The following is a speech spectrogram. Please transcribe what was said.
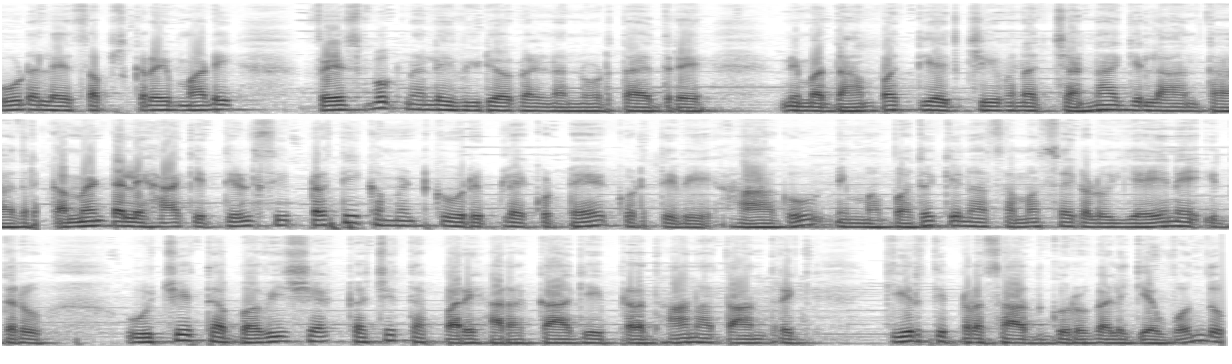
ಕೂಡಲೇ ಸಬ್ಸ್ಕ್ರೈಬ್ ಮಾಡಿ ಫೇಸ್ಬುಕ್ನಲ್ಲಿ ವಿಡಿಯೋಗಳನ್ನ ನೋಡ್ತಾ ಇದ್ದರೆ ನಿಮ್ಮ ದಾಂಪತ್ಯ ಜೀವನ ಚೆನ್ನಾಗಿಲ್ಲ ಅಂತ ಆದರೆ ಕಮೆಂಟಲ್ಲಿ ಹಾಕಿ ತಿಳಿಸಿ ಪ್ರತಿ ಕಮೆಂಟ್ಗೂ ರಿಪ್ಲೈ ಕೊಟ್ಟೇ ಕೊಡ್ತೀವಿ. ಹಾಗೂ ನಿಮ್ಮ ಬದುಕಿನ ಸಮಸ್ಯೆಗಳು ಏನೇ ಇದ್ದರೂ ಉಚಿತ ಭವಿಷ್ಯ, ಖಚಿತ ಪರಿಹಾರಕ್ಕಾಗಿ ಪ್ರಧಾನ ತಾಂತ್ರಿಕ್ ಕೀರ್ತಿ ಪ್ರಸಾದ್ ಗುರುಗಳಿಗೆ ಒಂದು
